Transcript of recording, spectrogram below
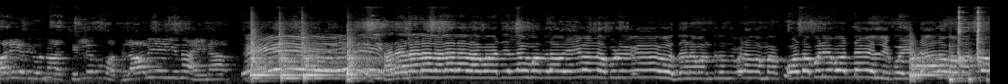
మరి అది నా చెల్లెకు మదలావు ఏలి నాయన. మా ఏమన్నప్పుడు తన మంత్రం కోటపురి పడ్డం వెళ్ళిపోయి డాలమ్మ మంత్రం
